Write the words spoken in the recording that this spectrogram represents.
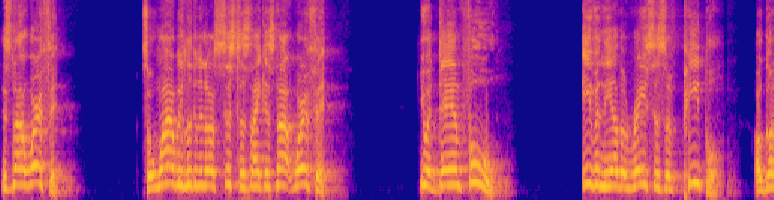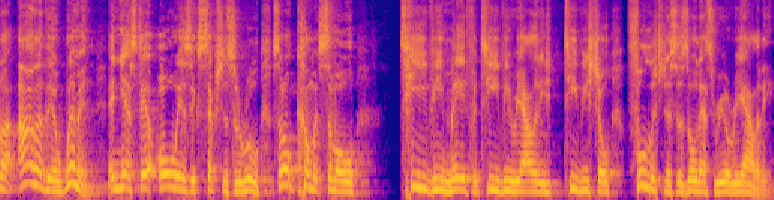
It's not worth it. So why are we looking at our sisters like it's not worth it? You're a damn fool. Even the other races of people are going to honor their women. And yes, there are always exceptions to the rule. So don't come with some old TV made for TV reality TV show foolishness as though that's real reality.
